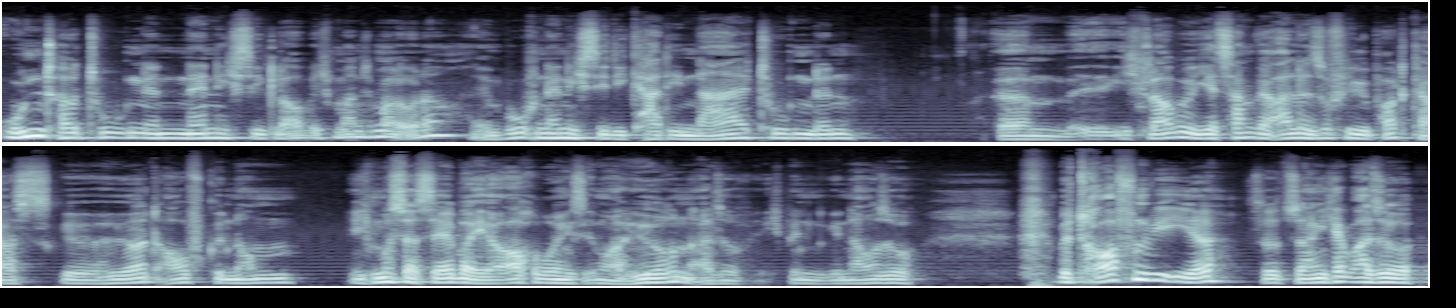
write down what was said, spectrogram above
Untertugenden, nenne ich sie, glaube ich, manchmal, oder? Im Buch nenne ich sie die Kardinaltugenden. Ähm, ich glaube, jetzt haben wir alle so viele Podcasts gehört, aufgenommen. Ich muss das selber ja auch übrigens immer hören. Also ich bin genauso betroffen wie ihr, sozusagen. Ich habe also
